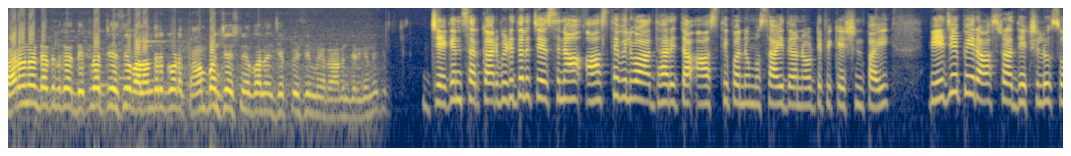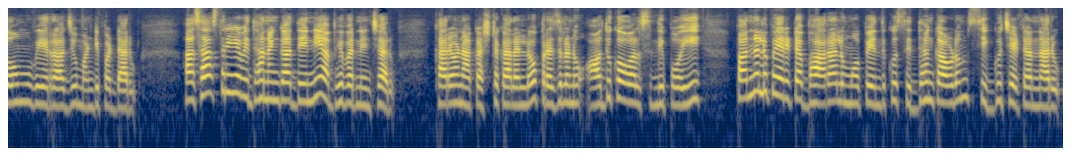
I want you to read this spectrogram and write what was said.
కరోనా డెత్లుగా డిక్లేర్ చేసి వాళ్ళందరికీ కూడా కాంపన్సేషన్ ఇవ్వాలని చెప్పేసి మేము రావడం జరిగింది. జగన్ సర్కార్ విడుదల చేసిన ఆస్తి విలువ ఆధారిత ఆస్తి పన్ను ముసాయిదా నోటిఫికేషన్పై బీజేపీ రాష్ట్ర అధ్యక్షులు సోము వీర్రాజు మండిపడ్డారు. అశాస్త్రీయ విధానంగా దీన్ని అభివర్ణించారు. కరోనా కష్టకాలంలో ప్రజలను ఆదుకోవాల్సింది పోయి పన్నుల పేరిట భారాలు మోపేందుకు సిద్ధం కావడం సిగ్గుచేటన్నారు.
